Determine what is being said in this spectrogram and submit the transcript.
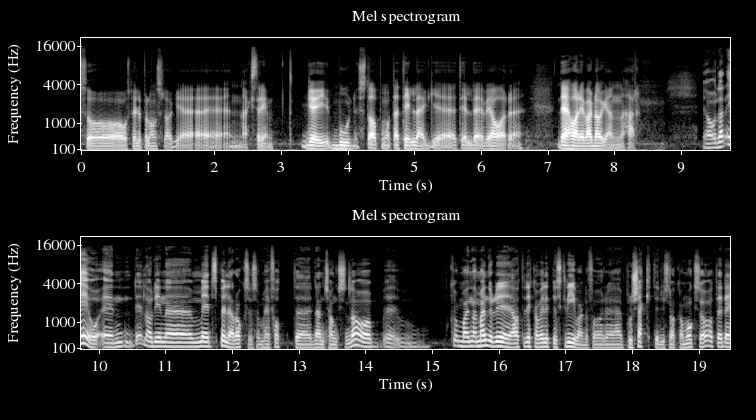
Så å spille på landslaget er en ekstremt gøy bonus, da, på en måte et tillegg til det vi har, det har i hverdagen her. Ja, og Det er jo en del av dine medspillere også som har fått eh, den sjansen. da, og eh, Mener, du det at det kan være litt beskrivende for eh, prosjektet du snakker om også? At det,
